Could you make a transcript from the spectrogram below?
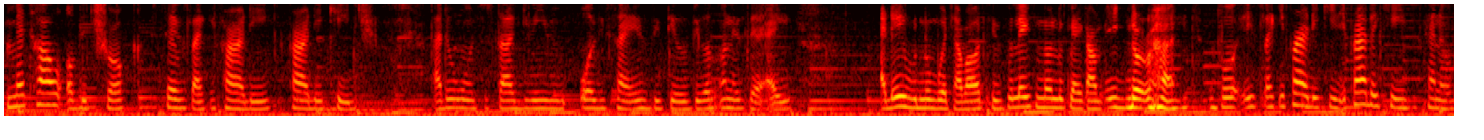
metal of the truck serves like a Faraday Faraday cage I don't want to start giving you all the science details because honestly, I I don't even know much about it, so let it not look like I'm ignorant. But it's like a Faraday cage. A Faraday cage is kind of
